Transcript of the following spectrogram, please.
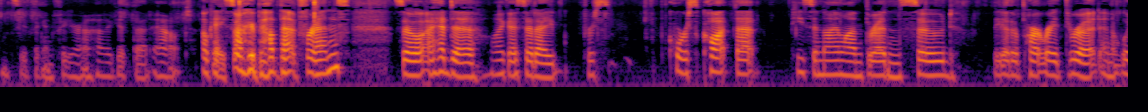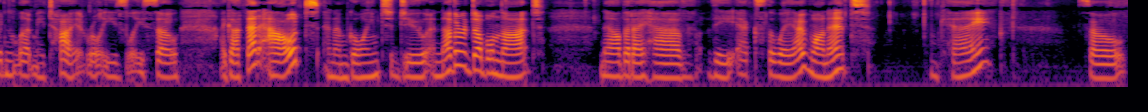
let's see if I can figure out how to get that out. Okay, sorry about that, friends. So I had to, like I said, I, first, of course, caught that piece of nylon thread and sewed the other part right through it and it wouldn't let me tie it real easily. So I got that out and I'm going to do another double knot now that I have the X the way I want it. Okay. So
